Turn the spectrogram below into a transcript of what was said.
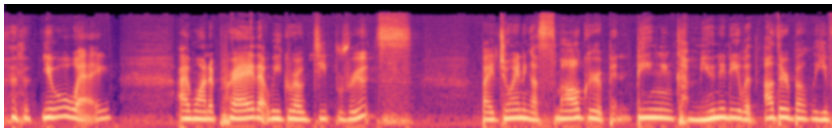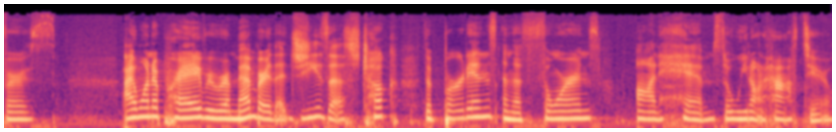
you away. I want to pray that we grow deep roots by joining a small group and being in community with other believers. I want to pray we remember that Jesus took the burdens and the thorns on him so we don't have to.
